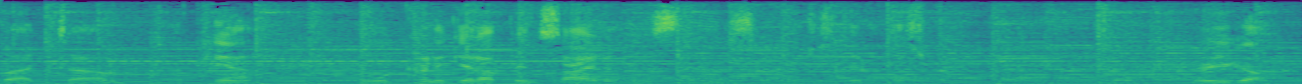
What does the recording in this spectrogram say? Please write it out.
but um, I can't and we kind of get up inside of these things, so I just did it this way. So there you go.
